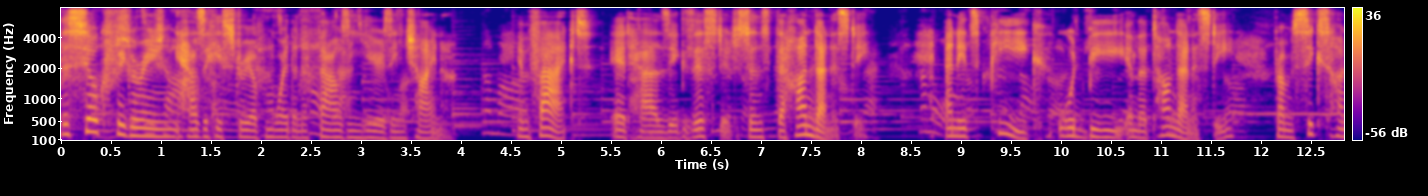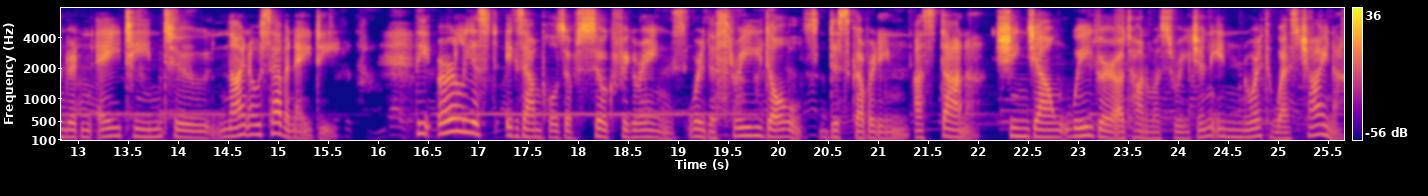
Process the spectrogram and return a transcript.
the silk figurine has a history of more than a thousand years in China. In fact, it has existed since the Han Dynasty, and its peak would be in the Tang Dynasty from 618 to 907 AD. The earliest examples of silk figurines were the three dolls discovered in Astana, Xinjiang Uyghur Autonomous Region in northwest China.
